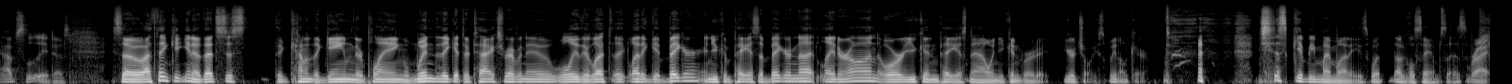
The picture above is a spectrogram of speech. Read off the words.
Absolutely, it does. So I think you know that's just the kind of the game they're playing. When do they get their tax revenue? We'll either let let it get bigger and you can pay us a bigger nut later on, or you can pay us now when you convert it. Your choice. We don't care. just give me my money is what Uncle Sam says. Right.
